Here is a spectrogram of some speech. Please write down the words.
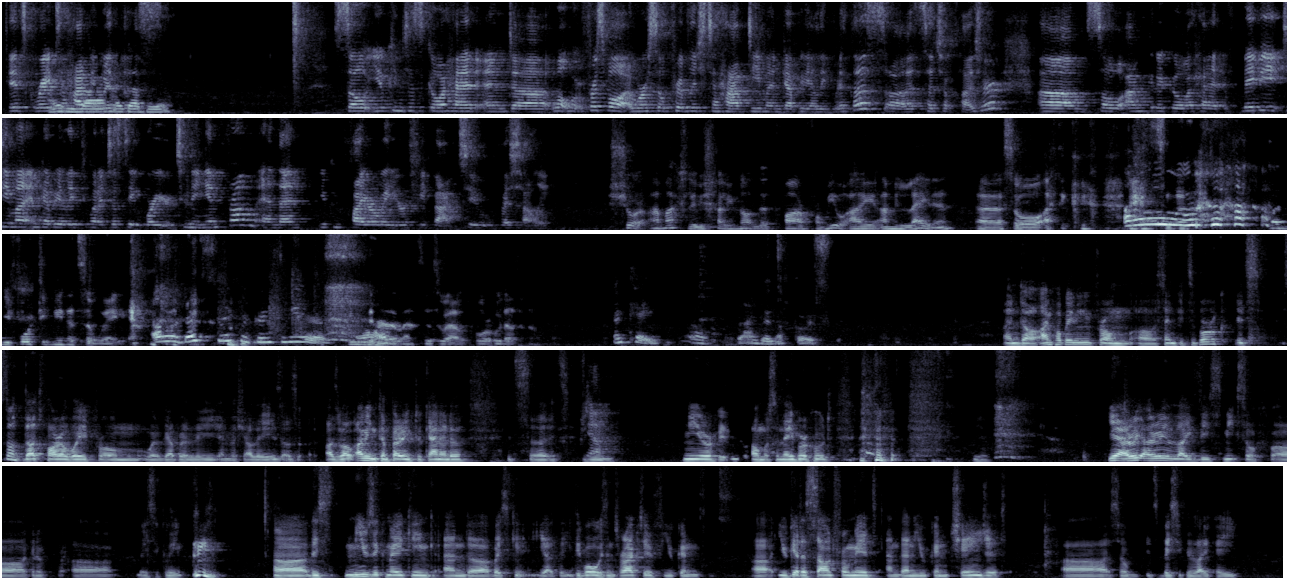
it's great Hi, to have you with Hi, us. So you can just go ahead and, uh, well, first of all, we're so privileged to have Dima and Gabriele with us. Uh, it's such a pleasure. Um, so I'm going to go ahead. Maybe Dima and Gabriele, if you want to just say where you're tuning in from, and then you can fire away your feedback to Vaishali. Sure. I'm actually, Vaishali, not that far from you. I, I'm in Leiden. Uh, so I think oh. it's uh, maybe 40 minutes away. oh, that's super great to hear. In the Netherlands as well, for who doesn't know. Okay. Oh, London, of course. And uh, I'm popping in from uh, St. Petersburg. It's it's not that far away from where Gabriele and Vaishali is as, as well. I mean, comparing to Canada, it's uh, it's pretty yeah. near, almost a neighborhood. yeah, yeah. I, re- I really like this mix of uh, kind of uh, basically uh, this music making and basically yeah, the, the wall is interactive. You can you get a sound from it, and then you can change it uh, so it's basically like a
